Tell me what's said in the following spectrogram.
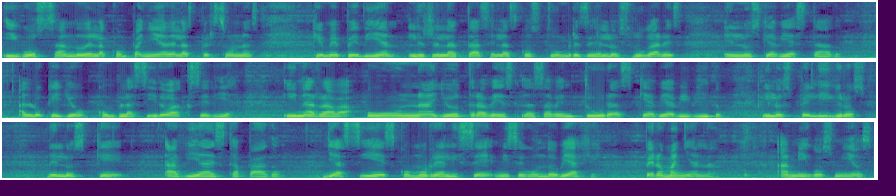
y gozando de la compañía de las personas que me pedían les relatase las costumbres de los lugares en los que había estado, a lo que yo, complacido, accedía y narraba una y otra vez las aventuras que había vivido y los peligros de los que había escapado. Y así es como realicé mi segundo viaje. Pero mañana Amigos míos,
